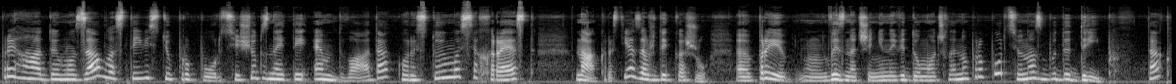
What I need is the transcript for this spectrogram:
Пригадуємо за властивістю пропорції, щоб знайти М2, да? користуємося хрест накрест. Я завжди кажу, е, при визначенні невідомого члену пропорції у нас буде дріб. Так?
